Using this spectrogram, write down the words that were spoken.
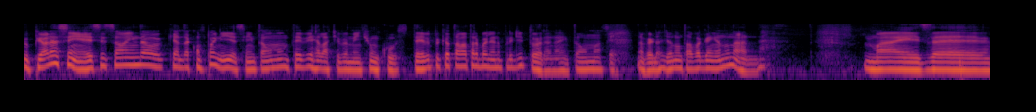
O pior é assim, esses são ainda o que é da companhia, assim, então não teve relativamente um custo. Teve porque eu estava trabalhando para editora, né? Então, na, na verdade, eu não estava ganhando nada. Mas é...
